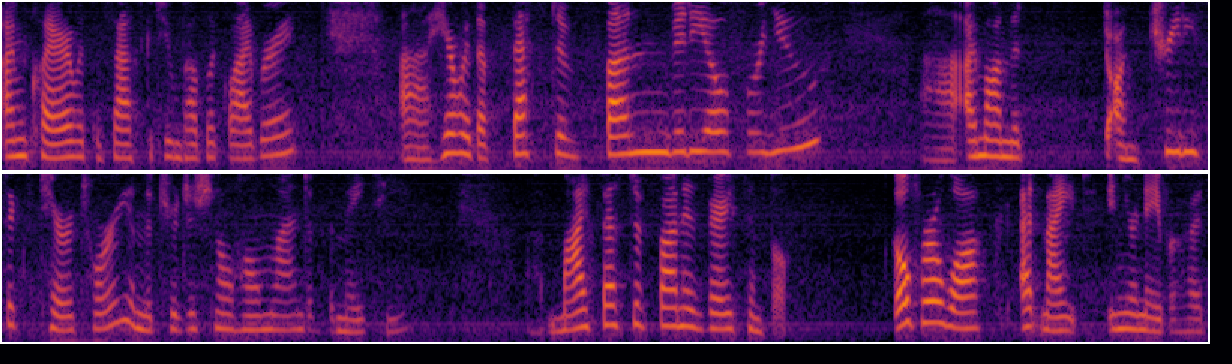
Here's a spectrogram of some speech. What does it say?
I'm Claire with the Saskatoon Public Library, uh, here with a festive fun video for you. Uh, I'm on the on Treaty 6 territory in the traditional homeland of the Métis. Uh, my festive fun is very simple. Go for a walk at night in your neighborhood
